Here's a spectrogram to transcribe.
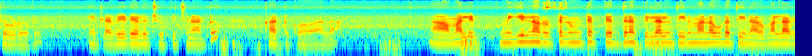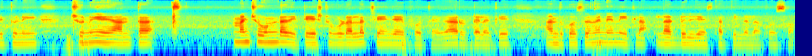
చూడుర్రి ఇట్లా వీడియోలో చూపించినట్టు కట్టుకోవాలా. మళ్ళీ మిగిలిన రొట్టెలు ఉంటే పెద్దన పిల్లల్ని తినమన్నా కూడా తినరు. మళ్ళీ అవి తుని చుని అంత మంచిగా ఉండదు. టేస్ట్ కూడా చేంజ్ అయిపోతాయి కదా రొట్టెలకి. అందుకోసమే నేను ఇట్లా లడ్డూలు చేస్తాను పిల్లల కోసం.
